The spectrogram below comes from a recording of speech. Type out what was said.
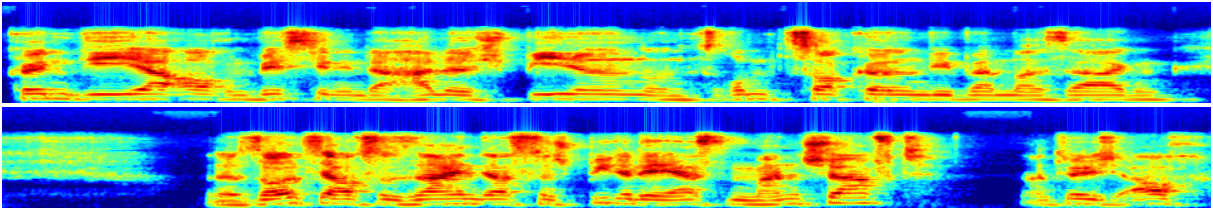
können die ja auch ein bisschen in der Halle spielen und rumzockeln, wie wir mal sagen. Und da soll es ja auch so sein, dass ein Spieler der ersten Mannschaft natürlich auch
